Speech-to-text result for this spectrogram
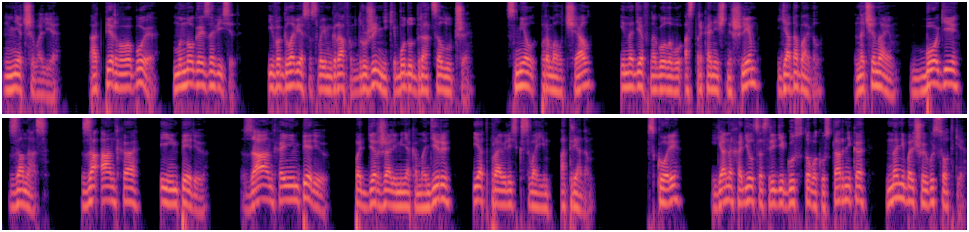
«Нет, шевалье. От первого боя многое зависит, и во главе со своим графом дружинники будут драться лучше». Смел промолчал, и, надев на голову остроконечный шлем, я добавил. «Начинаем. Боги за нас. За Анха и Империю». «За Анха и Империю!» Поддержали меня командиры и отправились к своим отрядам. Вскоре я находился среди густого кустарника на небольшой высотке,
